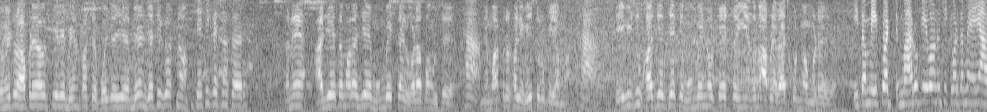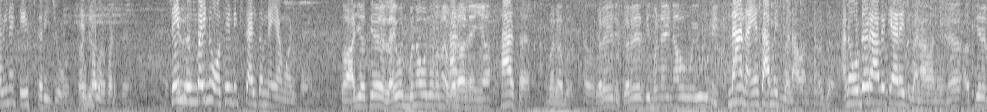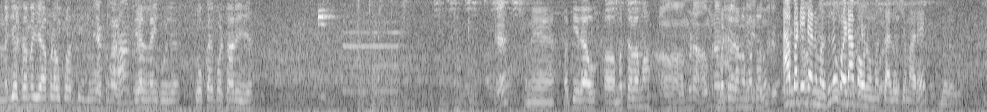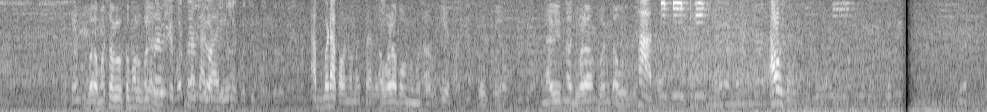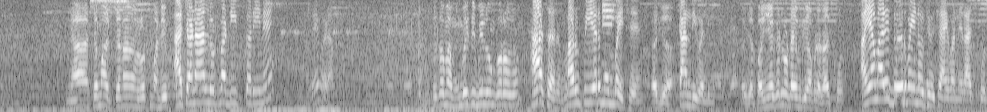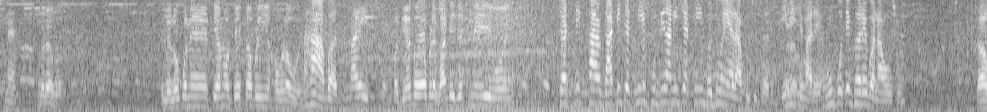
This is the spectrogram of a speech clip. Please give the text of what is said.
તો મિત્રો આપણે અત્યારે બેન પાસે પહોંચીએ છીએ બેન જય શ્રી કૃષ્ણ. જય શ્રી કૃષ્ણ સર. અને આજે તમારા જે મુંબઈ સ્ટાઇલ વડાપાઉં છે. ને માત્ર ખાલી વીસ રૂપિયામાં. હા. તો એવી શું ખાસિયત છે કે મુંબઈનો ટેસ્ટ અહીંયા તમે આપણે રાજકોટમાં મળે છે? એ તમે એકવાર મારું કહેવાનું છે એકવાર તમે અહીંયા આવીને ટેસ્ટ કરી જુઓ. ખબર પડશે. સેમ મુંબઈનું ઓથેન્ટિક સ્ટાઇલ તમને અહીંયા મળશે. તો આજે અત્યારે લાઈવ જ બનાવો છો તમે વડા વડાને અહીંયા? હા સર. બરાબર. ઘરે ઘરેથી બનાવીને આવો એવું નહીં? ના ના અહીંયા સામે જ બનાવવાનું. અચ્છા. અને ઓર્ડર આવે ત્યારે જ બનાવવાનું. ને અત્યારે નજર સામે જે આપણા ઉપરથી જુઓ તમારે તેલ નાખ્યું છે ચોખ્ખાઈ પણ સારી છે. અને અત્યારે આ મસાલામાં? બટેટાનો મસાલો? આ બટેટાનો મસાલો વડાપાવનો મસાલો છે મારે. બરાબર. ઓકે? મસાલો તમારો ક્યાં છે? મસાલો આ રહ્યો. આ વડાપાવનો મસાલો આ વડાપાઉંનો મસાલો? Yes okay. અને આવી રીતના જોડા બનતા હોય છે? હા સર આવો સર ના શેમાં? ચણાના લોટમાં ડીપ આ ચણાના લોટમાં ડીપ કરીને અરે વડાપાવ. તો તમે મુંબઈથી બિલોંગ કરો છો? હા સર મારું પિયર મુંબઈ છે અચ્છા. કાંદીવલી અચ્છા તો અહીંયા કેટલો ટાઈમ થયો આપણે રાજકોટ? અહીંયા મારે દોઢ મહિનો થયો છે આવ્યાને રાજકોટને. બરાબર. એટલે લોકોને ત્યાંનો ટેસ્ટ આપણે અહીંયા ખવડાવવો હોય. હા બસ મારે એ જ છે. પણ ત્યાં તો આપણે ઘાટી ચટણી હોય. ચટણી ઘાટી ચટણી ફુદીનાની ચટણી બધું અહીંયા રાખું છું સર. એ બી છે મારે. હું પોતે ઘરે બનાવું છું. આ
